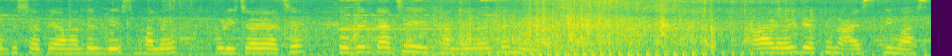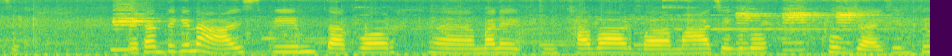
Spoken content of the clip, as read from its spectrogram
ওদের সাথে আমাদের বেশ ভালো পরিচয় আছে। ওদের কাছে এই ঠান্ডা জলটা নিয়ে আসলাম। আর ওই দেখুন আইসক্রিম আসছে। এখান থেকে না আইসক্রিম, তারপর মানে খাবার বা মাছ এগুলো খুব যায়। কিন্তু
